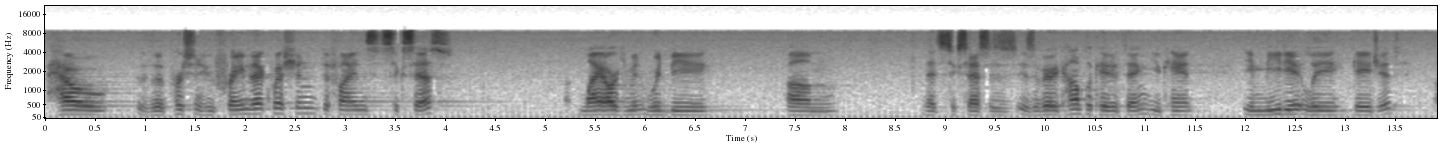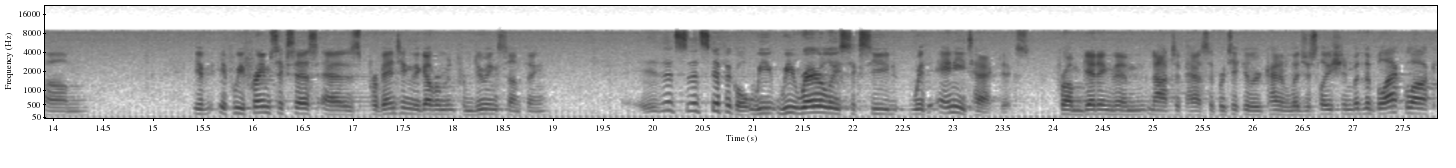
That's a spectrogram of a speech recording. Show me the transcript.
how the person who framed that question defines success. My argument would be um, that success is, is a very complicated thing. You can't immediately gauge it. Um, if, if we frame success as preventing the government from doing something, that's, that's difficult. We, we rarely succeed with any tactics from getting them not to pass a particular kind of legislation, but the black bloc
